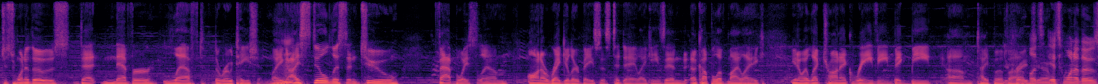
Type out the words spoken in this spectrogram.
just one of those that never left the rotation. Like I still listen to Fatboy Slim on a regular basis today. Like he's in a couple of my like, you know, electronic ravey big beat um type of Your uh. Well, it's, Yeah. it's one of those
